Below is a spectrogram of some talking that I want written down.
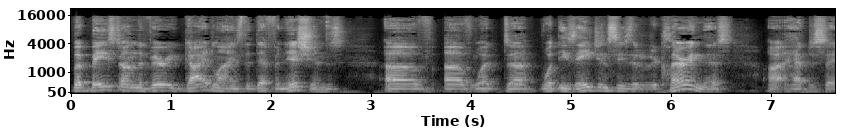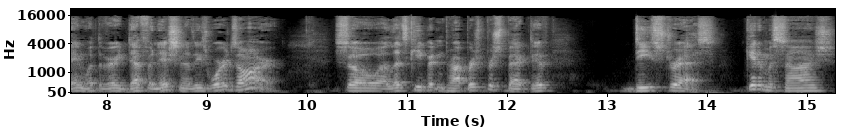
but based on the very guidelines the definitions of of what uh, what these agencies that are declaring this uh, have to say and what the very definition of these words are so uh, let's keep it in proper perspective. De-stress. Get a massage.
